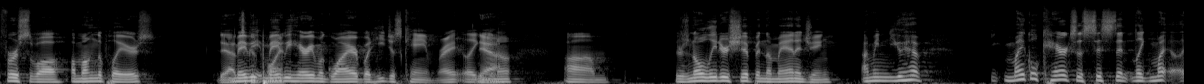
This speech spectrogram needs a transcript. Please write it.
First of all, among the players, Yeah, maybe maybe Harry Maguire, but he just came right. Like Yeah. you know, um, there's no leadership in the managing. I mean, you have Michael Carrick's assistant. Like my, uh,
